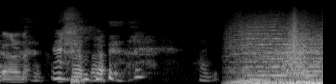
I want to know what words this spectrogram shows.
ಕಾರಣ. ಹಾಗೆ.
